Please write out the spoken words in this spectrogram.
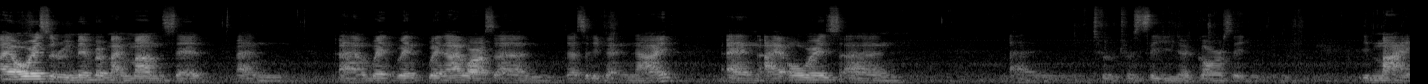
I always remember my mom said, and uh, when when when I was um, the sleep at night and I always um, um, to to see the girls in, in, my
